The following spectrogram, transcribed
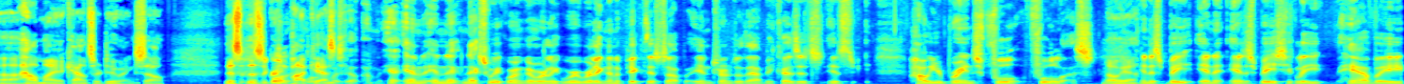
uh, how my accounts are doing. So, this, this is a great well, podcast. And, and next week we're going to really we're really going to pick this up in terms of that because it's it's how your brains fool fool us. Oh yeah, and it's ba- and, it's basically have a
